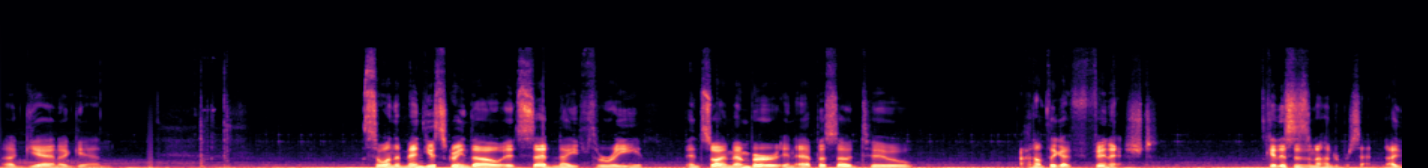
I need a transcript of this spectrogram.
Again, again. So on the menu screen, though, it said night three. And so I remember in episode two, I don't think I finished. Okay, this isn't 100%. I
